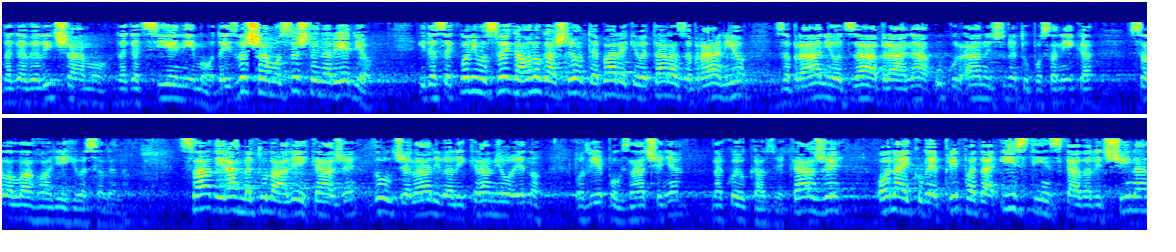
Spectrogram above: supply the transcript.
da ga veličamo, da ga cijenimo, da izvršamo sve što je naredio i da se klonimo svega onoga što je on te bareke vetala zabranio, zabranio od zabrana u Kur'anu i sunetu poslanika sallallahu alihi wasallam. Sadi Rahmetullah Ali kaže Zul Dželali Velikram je ovo jedno od lijepog značenja na koje ukazuje. Kaže, onaj kome pripada istinska veličina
